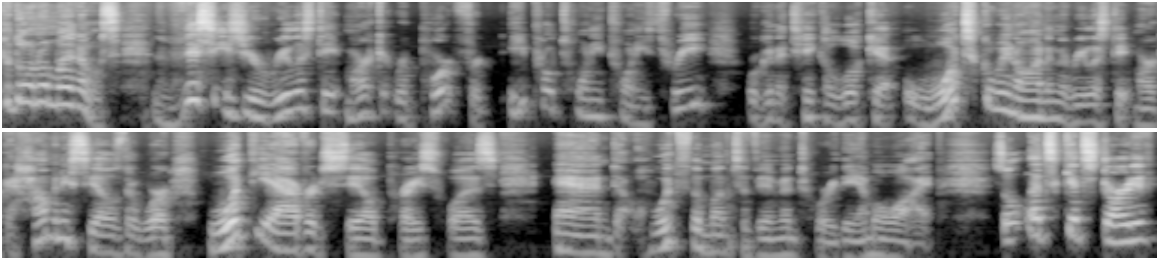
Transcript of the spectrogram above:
Kildonan Meadows. This is your real estate market report for April 2023. We're going to take a look at what's going on in the real estate market, how many sales there were, what the average sale price was, and what's the months of inventory, the MOI. So let's get started.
